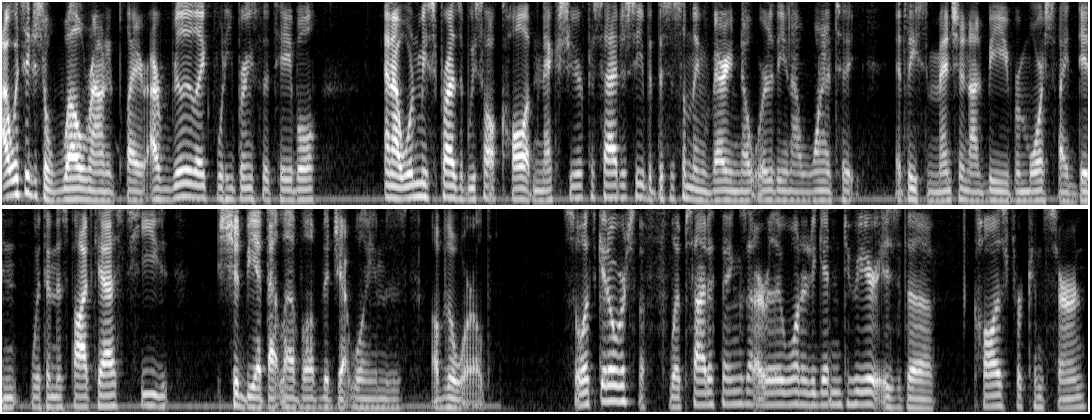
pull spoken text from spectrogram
I would say just a well-rounded player. I really like what he brings to the table, and I wouldn't be surprised if we saw a call up next year for Saggese. But this is something very noteworthy, and I wanted to at least mention. I'd be remorse if I didn't within this podcast. He should be at that level of the Jett Williamses of the world. So let's get over to the flip side of things that I really wanted to get into here is the cause for concern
